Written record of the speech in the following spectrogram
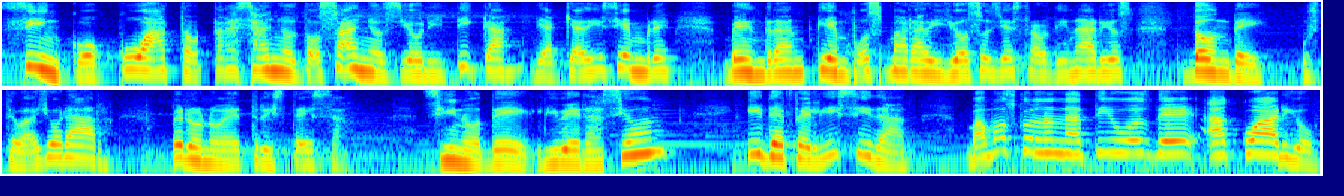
cinco, cuatro, tres años, dos años y ahorita, de aquí a diciembre, vendrán tiempos maravillosos y extraordinarios donde usted va a llorar, pero no de tristeza, sino de liberación y de felicidad. Vamos con los nativos de Acuario.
